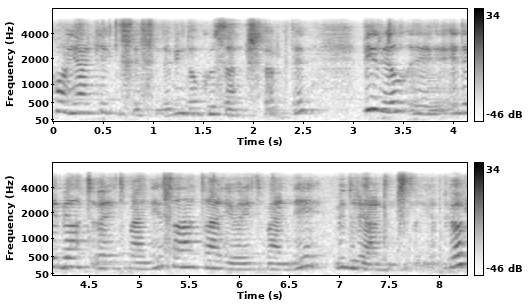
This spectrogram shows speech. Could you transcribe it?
Konya Erkek Lisesi'nde 1964'te bir yıl e, edebiyat öğretmenliği, sanat tarihi öğretmenliği, müdür yardımcılığı yapıyor.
